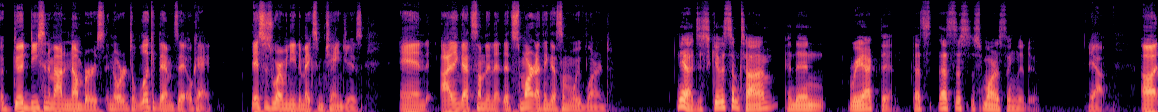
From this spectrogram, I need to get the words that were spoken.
a good decent amount of numbers in order to look at them and say, okay, this is where we need to make some changes. And I think that's something that, that's smart. I think that's something we've learned. Yeah, just give it some time and then react then. That's that's just the smartest thing to do. Yeah. Uh,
